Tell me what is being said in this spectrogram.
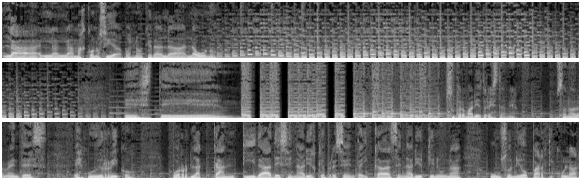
La, la, la más conocida, pues, ¿no? Que era la, la 1. Este. Super Mario 3 también. Sonoramente es, es muy rico por la cantidad de escenarios que presenta y cada escenario tiene una, un sonido particular.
